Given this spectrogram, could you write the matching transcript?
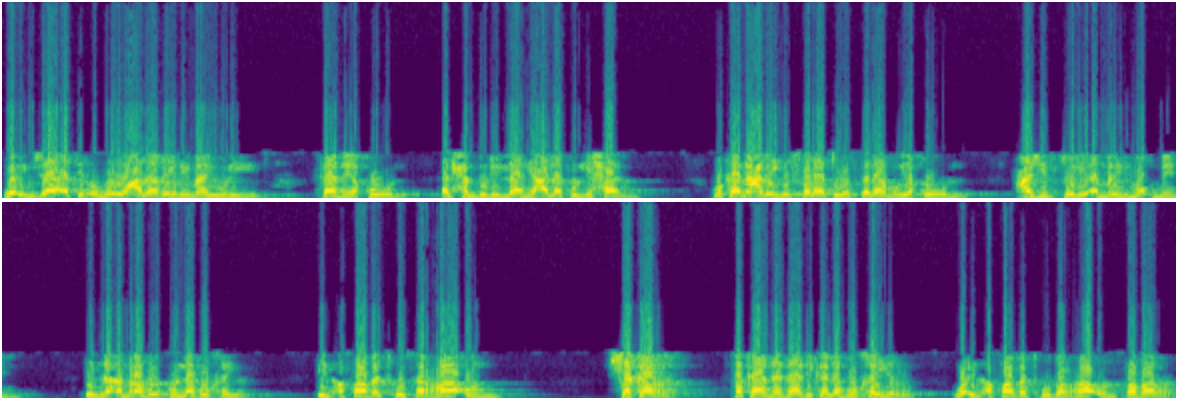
وإن جاءت الأمور على غير ما يريد كان يقول الحمد لله على كل حال. وكان عليه الصلاة والسلام يقول عجبت لأمر المؤمن إن أمره كله خير. إن أصابته سراء شكر فكان ذلك له خير وإن أصابته ضراء صبر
